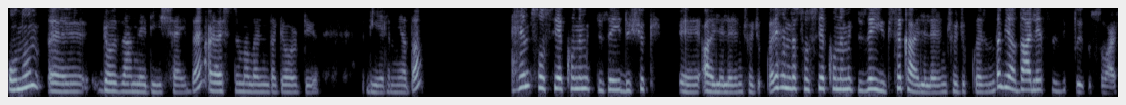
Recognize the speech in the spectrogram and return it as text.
Onun e, gözlemlediği şeyde, araştırmalarında gördüğü diyelim ya da hem sosyoekonomik düzeyi düşük e, ailelerin çocukları hem de sosyoekonomik düzeyi yüksek ailelerin çocuklarında bir adaletsizlik duygusu var.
